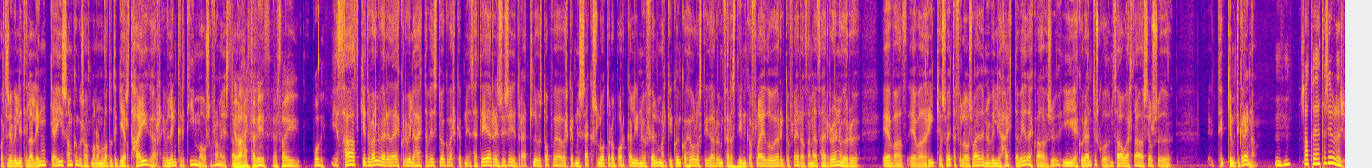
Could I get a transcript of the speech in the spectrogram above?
hvort það sé vilji til að lengja í samgöngusáttmálum og láta þetta gerast hægar yfir lengri tíma og svo framvegist. Eða hætta við, er það í bóði? Ég, það getur vel verið að einhverju vilja hætta við stökuverkefni. Þetta er eins og ég segi, þetta er 11 stoppvegaverkefni, 6 lótur á borgarlínu, fjölmarki, göng og hjólastígar, umferðastýningar, flæð og örygg og fleira. Þannig að það er raunveru ef að, ef að ríkja og sveitafélag á svæðinu vilja hætta við eitthvað af þessu í einhverju endurskoðun, þá er það sjálfsögðu kemur til greina. Mm -hmm. Sattu þetta Sigurður?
